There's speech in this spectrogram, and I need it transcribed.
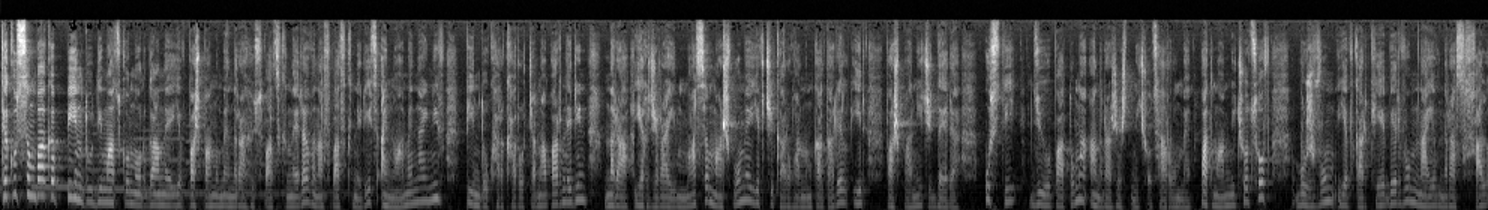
Թեկուս սմբակը պինդ ու դիմացկոն օրգան է եւ պաշտպանում է նրա հյուսվածքները վնասվածքներից, այնուամենայնիվ պինդու քարքարոտ ճանապարհներին նրա եղջրային մասը մաշվում է եւ չի կարողանում կատարել իր պաշտպանիչ դերը։ Ոստի դիոպատումը անհրաժեշտ միջոցառում է։ Պատման միջոցով բուժվում եւ կարգի է բերվում նաեւ նրա սխալ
